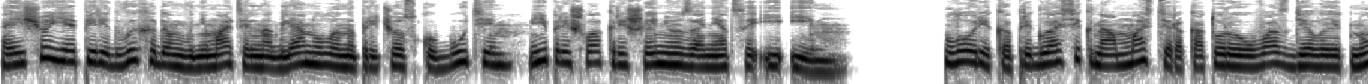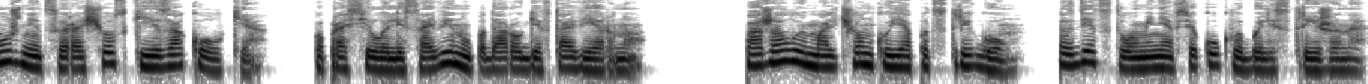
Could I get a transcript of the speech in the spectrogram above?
А еще я перед выходом внимательно глянула на прическу Бути и пришла к решению заняться и им. «Лорика, пригласи к нам мастера, который у вас делает ножницы, расчески и заколки», — попросила Лисовину по дороге в таверну. «Пожалуй, мальчонку я подстригу. С детства у меня все куклы были стрижены,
